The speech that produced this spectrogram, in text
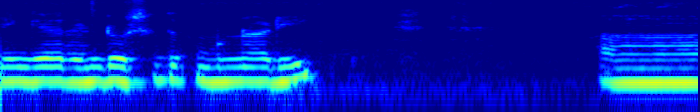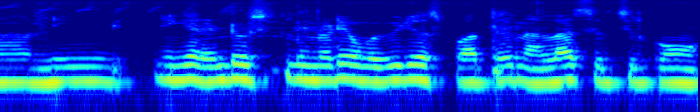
நீங்கள் ரெண்டு வருஷத்துக்கு முன்னாடி நீங்கள் நீங்கள் ரெண்டு வருஷத்துக்கு முன்னாடி உங்கள் வீடியோஸ் பார்த்து நல்லா சிரிச்சிருக்கோம்.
